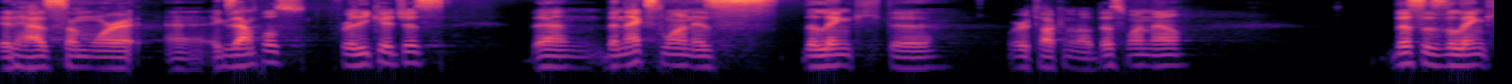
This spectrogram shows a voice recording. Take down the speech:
it has some more uh, examples for leakages. Then the next one is the link, the, we're talking about this one now. This is the link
